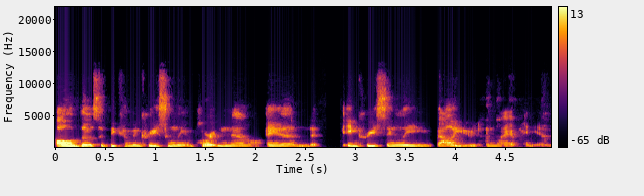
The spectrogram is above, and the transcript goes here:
all of those have become increasingly important now and increasingly valued in my opinion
